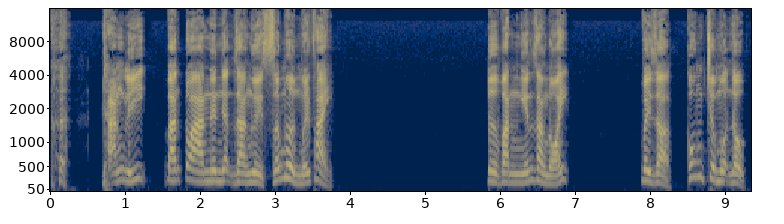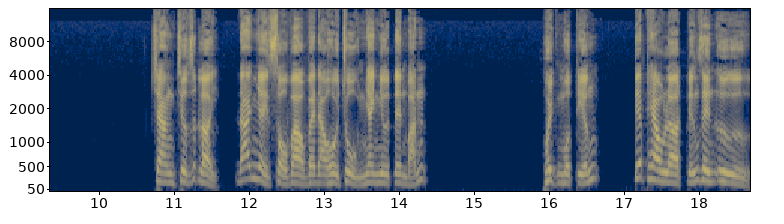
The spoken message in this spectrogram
Đáng lý, bán tòa nên nhận ra người sớm hơn mới phải. từ văn nghiến răng nói. Bây giờ cũng chưa muộn đâu. Chàng chưa dứt lời, đã nhảy sổ vào về đạo hội chủ nhanh như tên bắn. Huỵch một tiếng, tiếp theo là tiếng rên ư ử.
